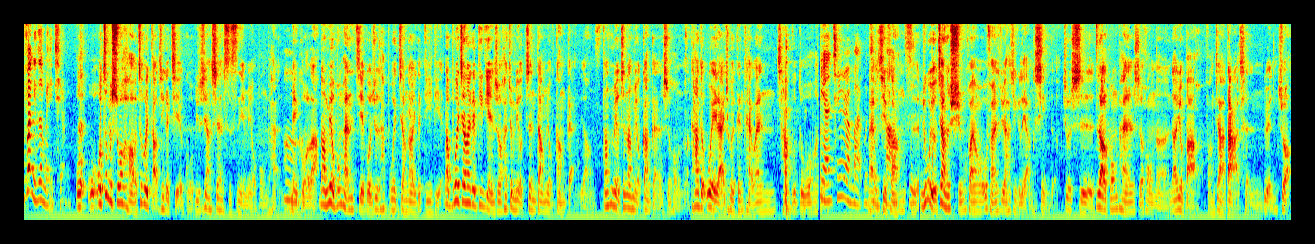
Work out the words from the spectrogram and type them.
非你真的没钱。我我我这么说好，这会导致一个结果，比如像现在十四年没有崩盘，嗯、美国啦，那没有崩盘的结果就是它不会降到一个低点，那不会降到一个低点的时候，它就没有震荡，没有杠杆这样子。当没有震荡、没有杠杆的时候呢，它的未来就会跟台湾差不多。年轻人买不起买不起房子，如果有这样的循环，我反而是觉得它是一个良性的，就是知道崩盘的时候呢，然后又把房价打成原状。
